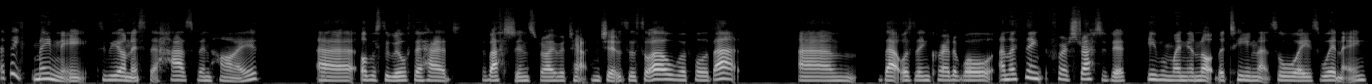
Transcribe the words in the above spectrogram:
I think mainly, to be honest, it has been high. Uh, obviously, we also had Sebastian's driver championships as well before that. Um, that was incredible. And I think for a strategist, even when you're not the team that's always winning,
